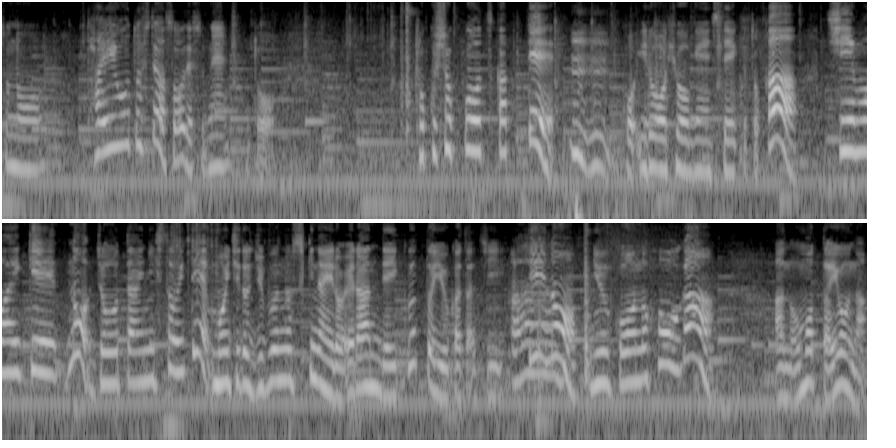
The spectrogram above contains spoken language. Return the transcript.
その対応としてはそうですね。と特色を使ってこう色を表現していくとか CMYK の状態にしといてもう一度自分の好きな色を選んでいくという形での入稿の方があの思ったような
